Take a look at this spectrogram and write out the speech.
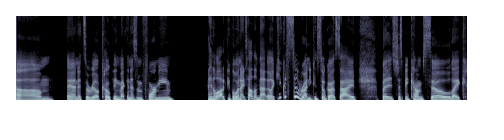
Um, and it's a real coping mechanism for me. And a lot of people, when I tell them that, they're like, you can still run, you can still go outside. But it's just become so like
